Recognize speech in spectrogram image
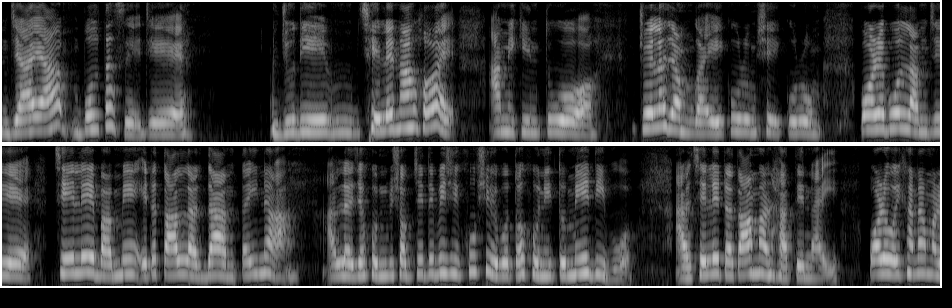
যায়া বলতাছে যে যদি ছেলে না হয়, আমি কিন্তু চলে যাম গা, এই করুম, সেই করুম। পরে বললাম যে, ছেলে বা মেয়ে, এটা তো আল্লাহর দান, তাই না? আল্লাহ যখন সবচেয়ে বেশি খুশি হইব, তখনই তো মেয়ে দিব। আর ছেলেটা তো আমার হাতে নাই। পরে ওইখানে আমার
